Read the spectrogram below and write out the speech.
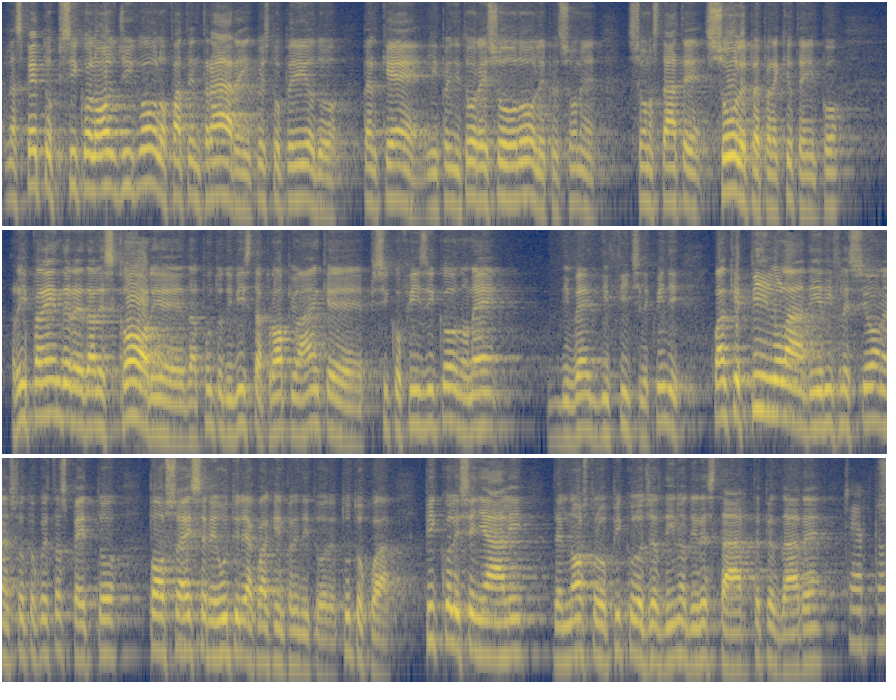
l'aspetto psicologico lo fate entrare in questo periodo perché l'imprenditore è solo, le persone sono state sole per parecchio tempo. Riprendere dalle scorie dal punto di vista proprio anche psicofisico non è difficile, quindi qualche pillola di riflessione sotto questo aspetto possa essere utile a qualche imprenditore. Tutto qua piccoli segnali del nostro piccolo giardino di restart per dare certo.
